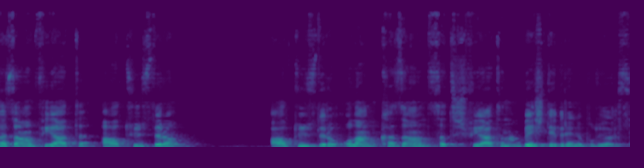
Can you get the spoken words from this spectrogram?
Kazağın fiyatı 600 lira. 600 lira olan kazağın satış fiyatının 5'te birini buluyoruz.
